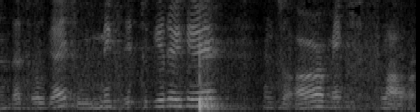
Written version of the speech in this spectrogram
And that's all guys. We mix it together here into our mixed flour.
